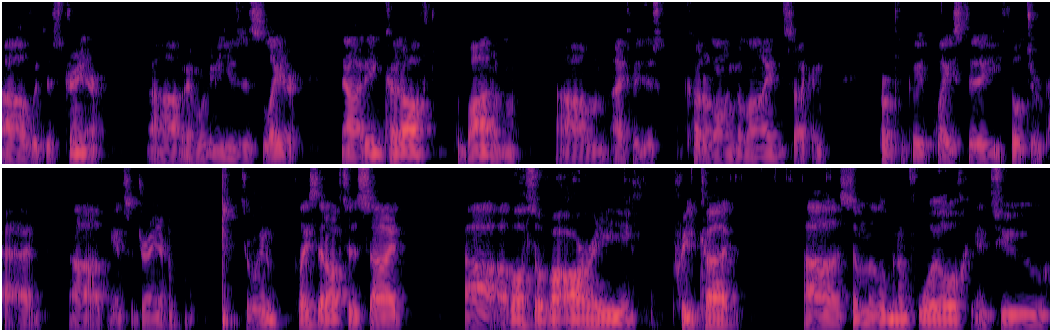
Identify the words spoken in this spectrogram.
uh, with the strainer. Uh, and we're going to use this later. Now I didn't cut off the bottom. Um, I actually just cut along the line so I can perfectly place the filter pad uh, up against the drainer. So we're going to place that off to the side. Uh, I've also already pre-cut uh, some aluminum foil into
